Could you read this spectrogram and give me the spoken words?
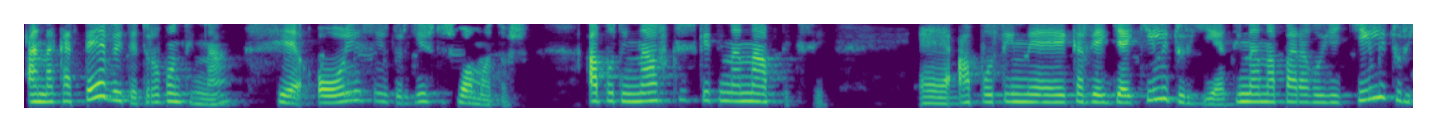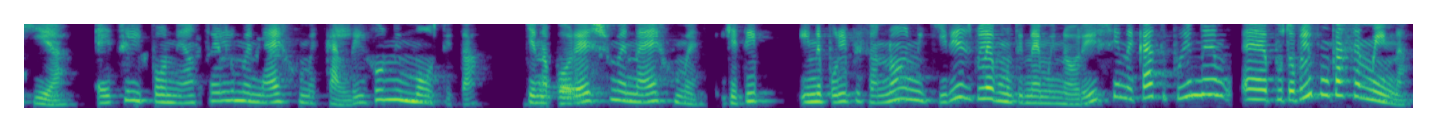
ανακατεύεται τρόπον τεινά σε όλες τις λειτουργίες του σώματος. Από την αύξηση και την ανάπτυξη, ε, από την ε, καρδιαγκιακή λειτουργία, την αναπαραγωγική λειτουργία. Έτσι λοιπόν, αν θέλουμε να έχουμε καλή γονιμότητα, και να μπορέσουμε να έχουμε. Γιατί είναι πολύ πιθανό αν οι κυρίες βλέπουν την έμεινορήση, είναι κάτι που, είναι, ε, που το βλέπουν κάθε μήνα.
